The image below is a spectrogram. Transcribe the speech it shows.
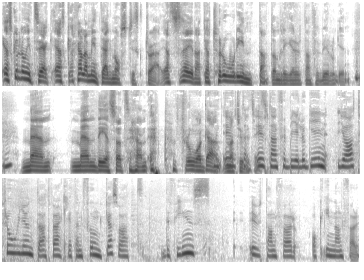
jag skulle nog inte säga, jag ska kalla mig inte agnostisk tror jag. Jag säger att jag tror inte att de ligger utanför biologin. Mm. Men, men det är så att säga en öppen fråga utan, naturligtvis. Utanför biologin, jag tror ju inte att verkligheten funkar så att det finns utanför och innanför.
